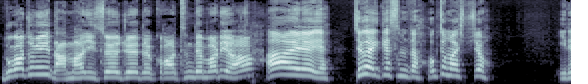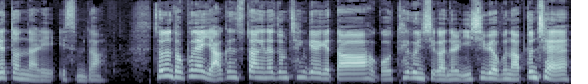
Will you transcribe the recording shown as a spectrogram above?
누가 좀 이 남아 있어야 줘야 될 것 같은데 말이야. 아, 예, 예. 제가 있겠습니다. 걱정 마십시오. 이랬던 날이 있습니다. 저는 덕분에 야근 수당이나 좀 챙겨야겠다 하고 퇴근 시간을 20여 분 앞둔 채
